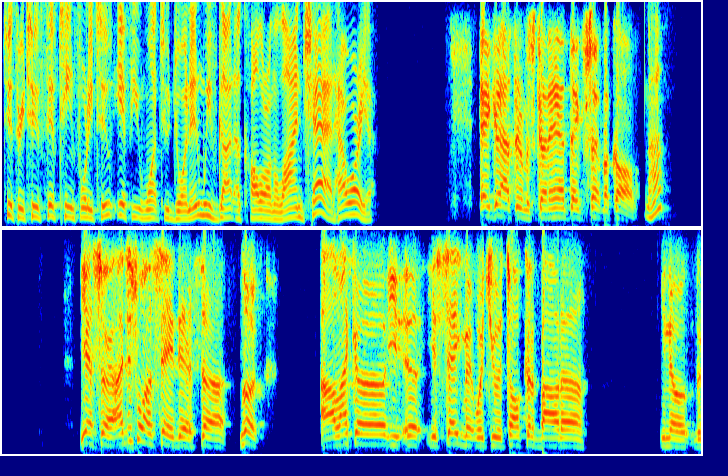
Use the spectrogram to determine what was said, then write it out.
232 1542 if you want to join in. We've got a caller on the line. Chad, how are you? Hey, good afternoon, Mr. Cunningham. Thanks for taking my call. Uh huh. Yes, sir. I just want to say this. Uh, look, I like uh, you, uh, your segment, which you were talking about, uh, you know, the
